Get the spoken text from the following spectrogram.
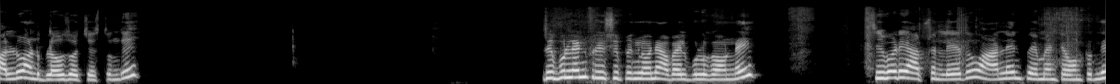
పళ్ళు అండ్ బ్లౌజ్ వచ్చేస్తుంది. ట్రిపుల్ నైన్ ఫ్రీ షిప్పింగ్లోనే అవైలబుల్గా ఉన్నాయి. సివడి ఆప్షన్ లేదు. ఆన్లైన్ పేమెంటే ఉంటుంది.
